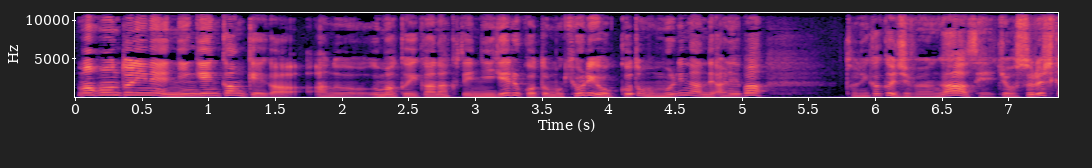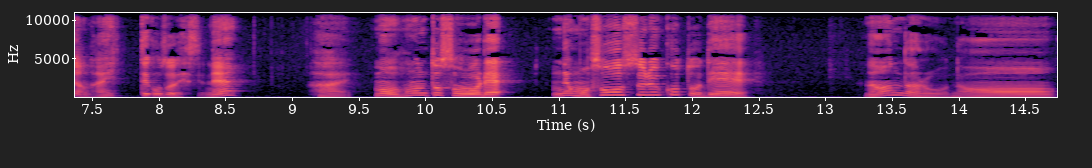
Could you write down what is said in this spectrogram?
まあ本当にね、人間関係があのうまくいかなくて逃げることも距離を置くことも無理なんであれば、とにかく自分が成長するしかないってことですね。はい。もうほんとそれ。でもそうすることで、なんだろうな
